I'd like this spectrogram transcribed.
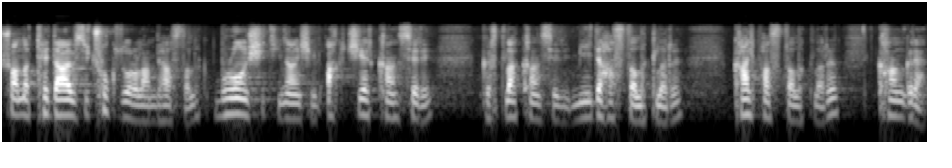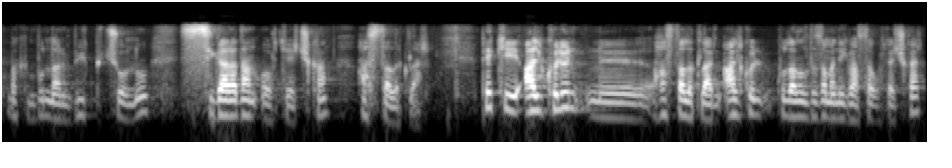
Şu anda tedavisi çok zor olan bir hastalık. Bronşit yine aynı şekilde. Akciğer kanseri, gırtlak kanseri, mide hastalıkları, kalp hastalıkları, kangren. Bakın bunların büyük bir çoğunluğu sigaradan ortaya çıkan hastalıklar. Peki alkolün e, hastalıkların, alkol kullanıldığı zaman ne gibi hastalık ortaya çıkar?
